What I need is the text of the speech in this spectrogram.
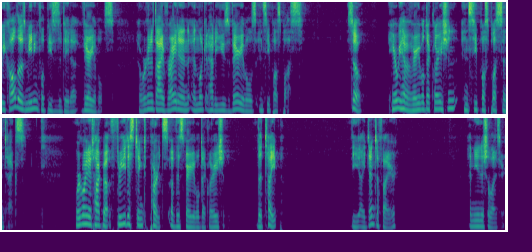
We call those meaningful pieces of data variables, and we're going to dive right in and look at how to use variables in C++. So, here we have a variable declaration in C++ syntax. We're going to talk about three distinct parts of this variable declaration. The type, the identifier, and the initializer.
